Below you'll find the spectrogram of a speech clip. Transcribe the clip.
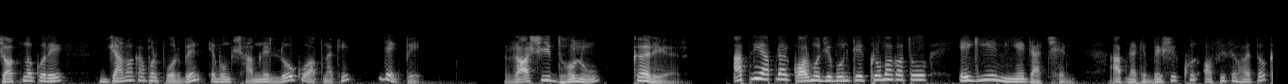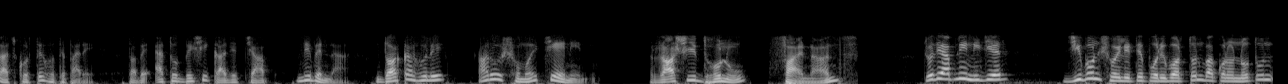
যত্ন করে জামা কাপড় পরবেন এবং সামনের লোকও আপনাকে দেখবে। রাশি ধনু ক্যারিয়ার আপনি আপনার কর্মজীবনকে ক্রমাগত এগিয়ে নিয়ে যাচ্ছেন। আপনাকে বেশিক্ষণ অফিসে হয়তো কাজ করতে হতে পারে। তবে এত বেশি কাজের চাপ নেবেন না। দরকার হলে আরও সময় চেয়ে নিন। রাশি ধনু ফাইন্যান্স যদি আপনি নিজের জীবনশৈলীতে পরিবর্তন বা কোনো নতুন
